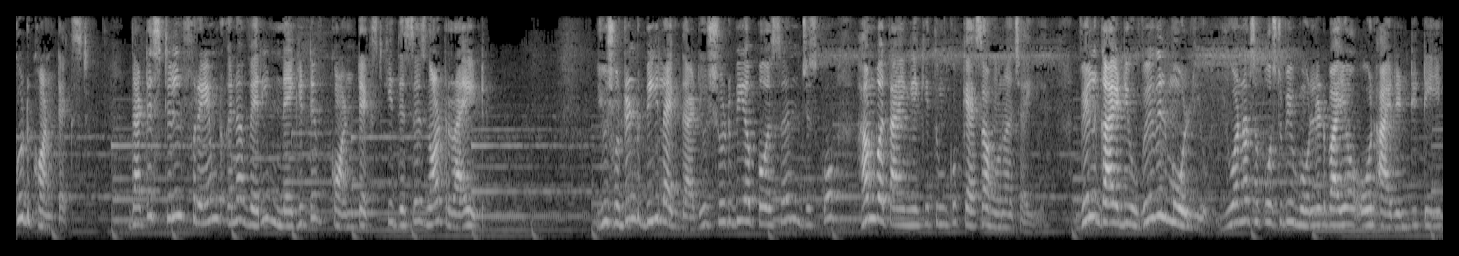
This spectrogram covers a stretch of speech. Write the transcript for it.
good context that is still framed in a very negative context कि this is not right you shouldn't be like that you should be a person जिसको हम बताएंगे कि तुमको कैसा होना चाहिए will guide you we will mold you you are not supposed to be molded by your own identity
